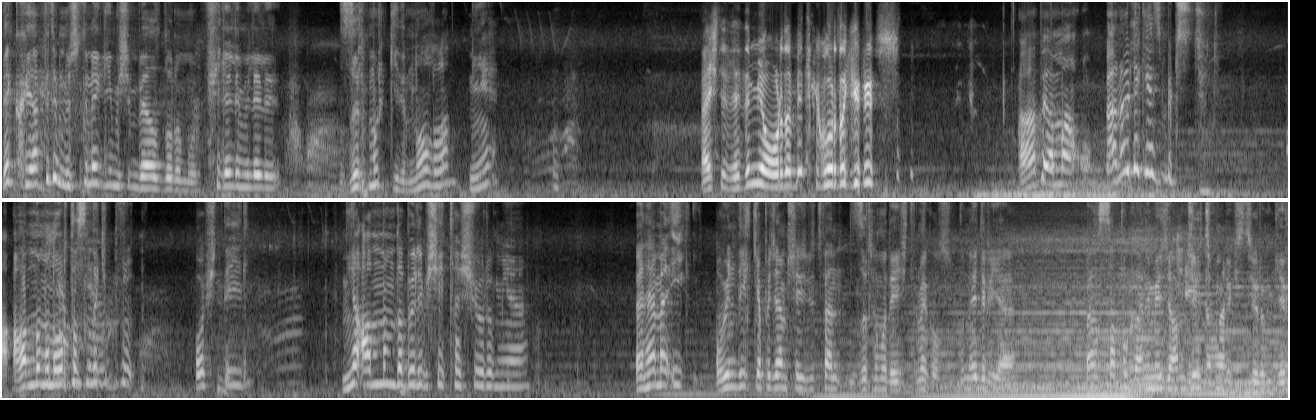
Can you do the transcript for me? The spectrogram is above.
Ve kıyafetimin üstüne giymişim beyaz donumu. Fileli mileli. Zırh mırh giydim. Ne oldu lan? Niye? Ha işte dedim ya orada bir tek orada görüyorsun. Abi ama ben öyle gezmek istiyordum. A- Alnımın ortasındaki bu hoş değil. Niye alnımda böyle bir şey taşıyorum ya? Ben hemen ilk oyunda ilk yapacağım şey lütfen zırhımı değiştirmek olsun. Bu nedir ya? Ben sapık animeci amcaya Şey de var. dönmek istiyorum geri.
